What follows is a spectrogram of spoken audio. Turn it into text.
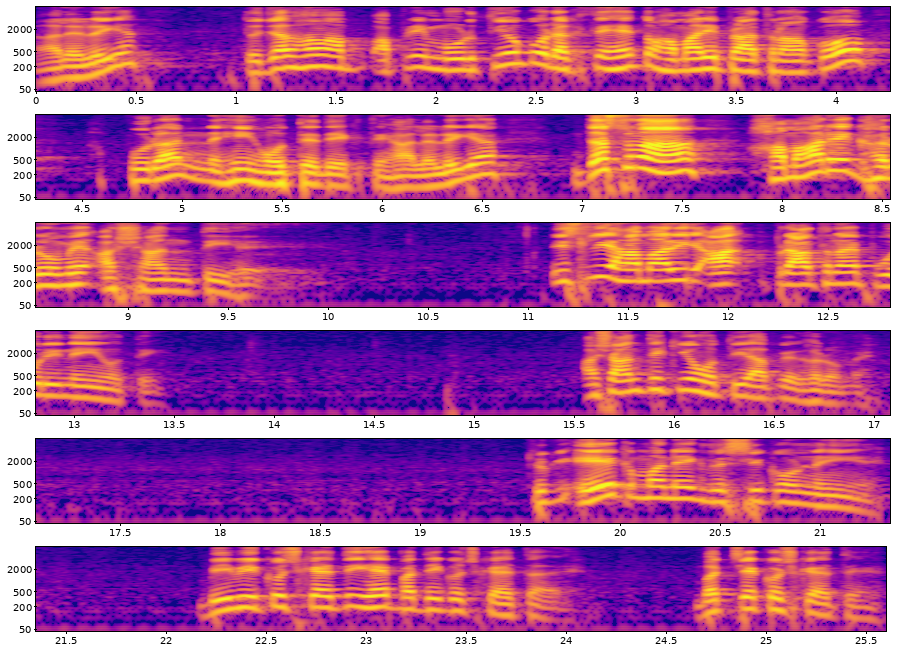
हालेलुया। तो जब हम अप- अपनी मूर्तियों को रखते हैं तो हमारी प्रार्थनाओं को पूरा नहीं होते देखते हैं। हालेलुया। दसवां, हमारे घरों में अशांति है। इसलिए हमारी प्रार्थनाएँ पूरी नहीं होती। अशांति क्यों होती है आपके घरों में? क्योंकि एक मन एक दृष्टिकोण नहीं है। बीवी कुछ कहती है, पति कुछ कहता है। बच्चे कुछ कहते हैं।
